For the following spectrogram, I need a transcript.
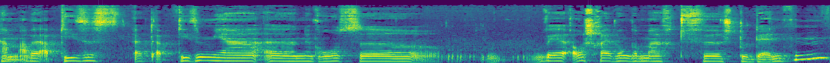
haben aber ab, dieses, ab diesem Jahr äh, eine große Ausschreibung gemacht für Studenten,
